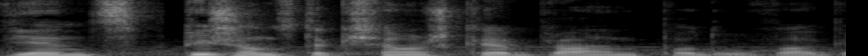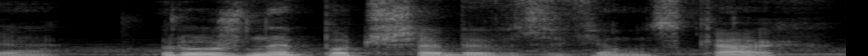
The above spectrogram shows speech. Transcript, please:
więc pisząc tę książkę brałem pod uwagę różne potrzeby w związkach,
